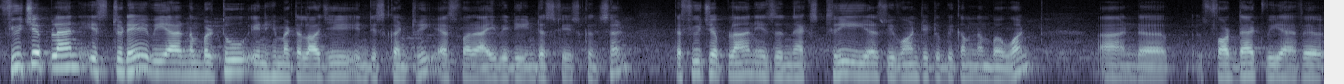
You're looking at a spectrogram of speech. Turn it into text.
Future plan is today we are number two in hematology in this country as far as IVD industry is concerned. The future plan is the next three years we wanted to become number one and uh, for that we have a,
